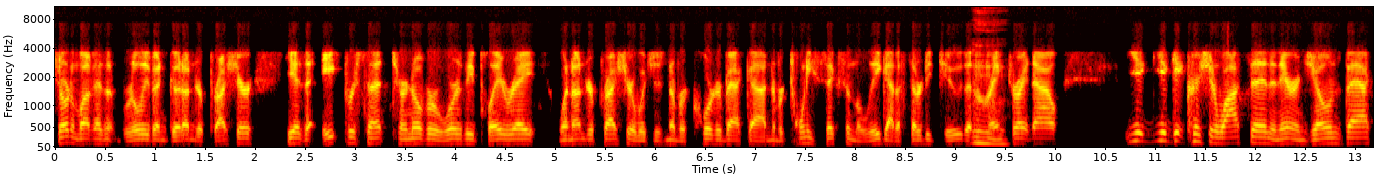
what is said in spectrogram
Jordan Love hasn't really been good under pressure. He has an 8% turnover worthy play rate when under pressure, which is number quarterback uh, number 26 in the league out of 32 that Mhm. ranked right now. You you get Christian Watson and Aaron Jones back.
